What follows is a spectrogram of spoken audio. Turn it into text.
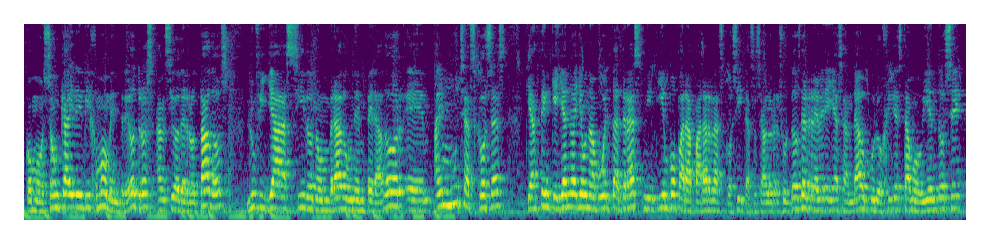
como Son Kaido y Big Mom, entre otros, han sido derrotados, Luffy ya ha sido nombrado un emperador, eh, hay muchas cosas que hacen que ya no haya una vuelta atrás ni tiempo para parar las cositas, o sea, los resultados del revere ya se han dado, Kurohige está moviéndose,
